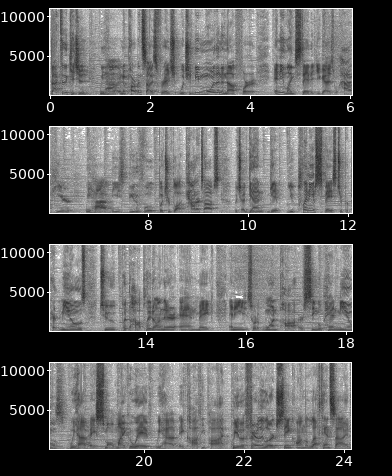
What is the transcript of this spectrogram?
back to the kitchen, we have an apartment sized fridge, which should be more than enough for any length stay that you guys will have here. We have these beautiful butcher block countertops, which again, give you plenty of space to prepare meals, to put the hot plate on there and make any sort of one pot or single pan meals. We have a small microwave, we have a coffee pot, we have a fairly large sink on the left-hand side,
